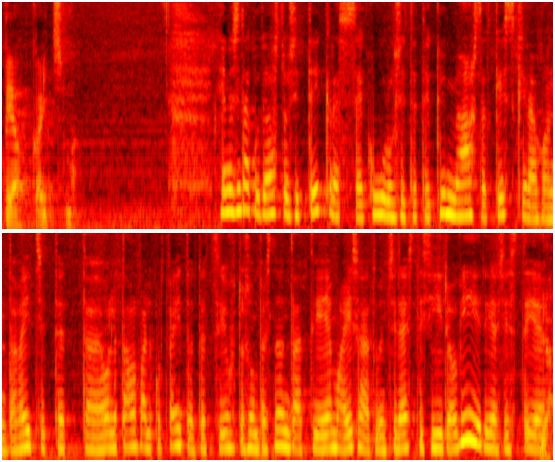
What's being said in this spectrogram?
peab kaitsma enne seda, kui te astusite EKRE-sse, kuulusite te kümme aastat Keskerakonda, väitsite, et äh, olete avalikult väitnud, et see juhtus umbes nõnda, et teie ema isa tundsid hästi Siiri Oviiri ja siis teie ja.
